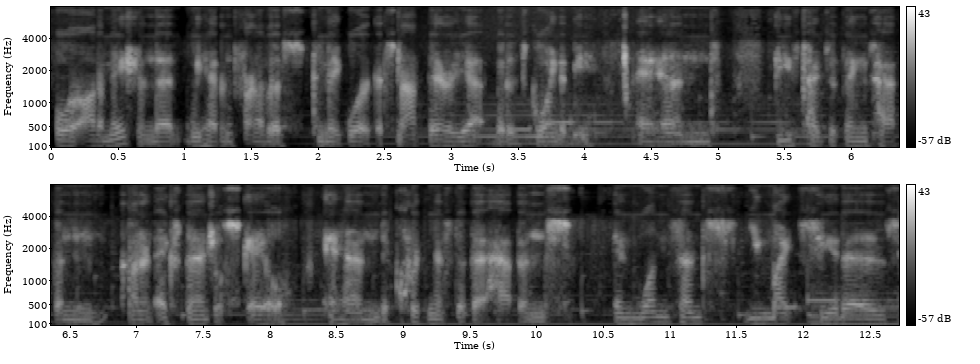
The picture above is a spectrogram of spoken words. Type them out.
for automation that we have in front of us to make work. It's not there yet, but it's going to be. And these types of things happen on an exponential scale. And the quickness that that happens, in one sense, you might see it as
